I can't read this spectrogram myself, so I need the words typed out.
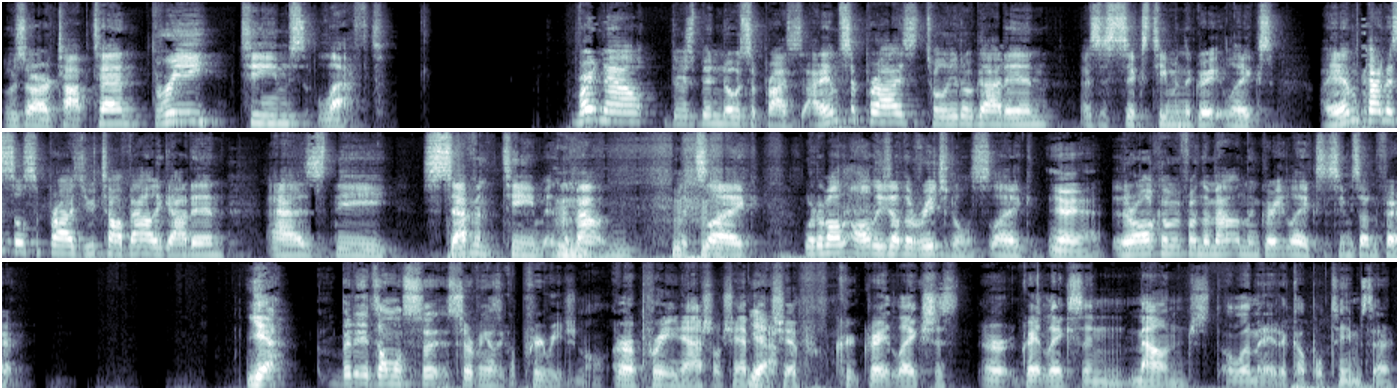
Those are our top 10. Three teams left. Right now, there's been no surprises. I am surprised Toledo got in as a sixth team in the Great Lakes. I am kind of still surprised Utah Valley got in as the seventh team in the mountain. It's like, what about all these other regionals? Like, Yeah, yeah, they're all coming from the mountain and Great Lakes. It seems unfair. yeah. But it's almost serving as like a pre-regional or a pre-national championship. Great Lakes just or Great Lakes and Mountain just eliminate a couple teams there.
